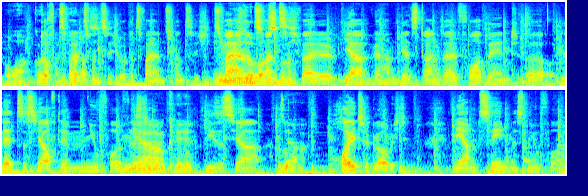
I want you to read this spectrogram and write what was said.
Oh Gott, Doch, wann war das? 2020 oder 22. Irgendwie 2021, sowas, ne? weil, ja, wir haben die als Drangsal Vorband äh, letztes Jahr auf dem New Fall Festival Ja, okay. geguckt. Dieses Jahr, also Ja. heute glaube ich. Nee, am 10. ist New Fall,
